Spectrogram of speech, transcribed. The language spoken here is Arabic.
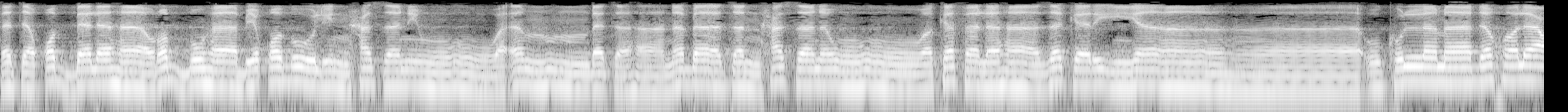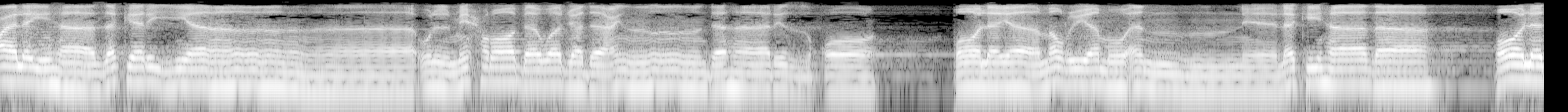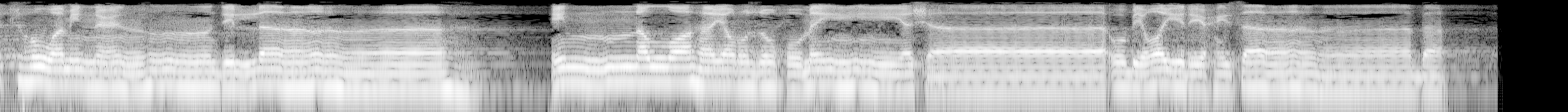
فتقبلها ربها بقبول حسن وأنبتها نباتا حسنا وكفلها زكريا. كلما دخل عليها زكريا المحراب وجد عندها رزقا. قال يا مريم أن لك هذا. قالت هو من عند الله. إن الله يرزق من يشاء بغير حساب.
